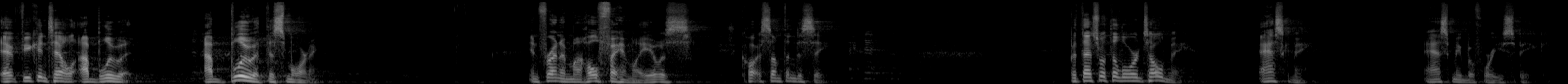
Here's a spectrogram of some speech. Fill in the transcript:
If you can tell, I blew it. I blew it this morning in front of my whole family. It was quite something to see. But that's what the Lord told me. Ask me. Ask me before you speak,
